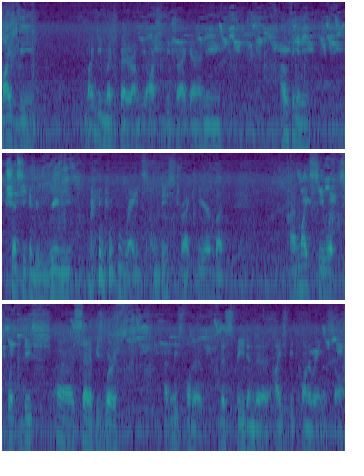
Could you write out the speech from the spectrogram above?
might be might be much better on the RCP track. I mean, I don't think any chassis can be really great on this track here, but I might see what what this uh, setup is worth, at least for the the speed and the high speed cornering and so on.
